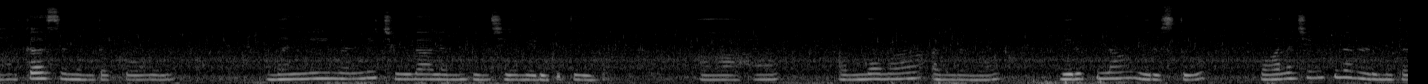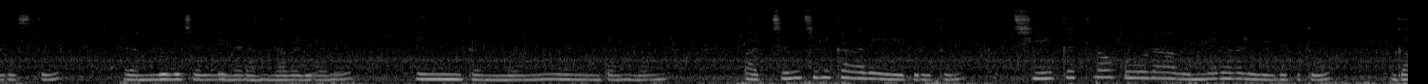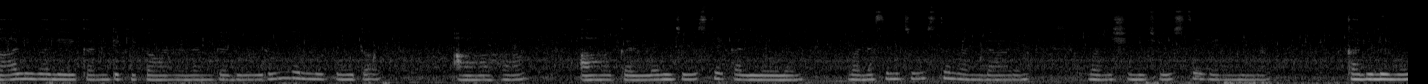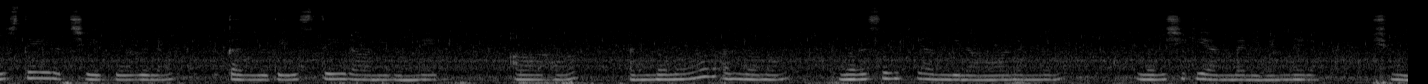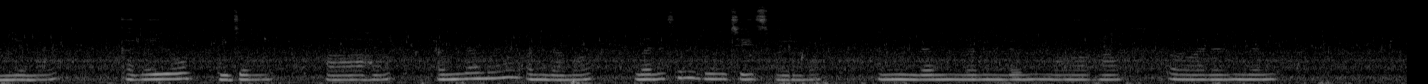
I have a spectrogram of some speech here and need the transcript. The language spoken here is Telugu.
ఆకాశమంత కోవెల మళ్ళీ మళ్ళీ చూడాలనిపించే మెరుపు తీగ. ఆహా అందమా అందమా. మెరుపులా మెరుస్తూ వాన చినుకుల నడుమ తడుస్తూ రంగులు చల్లిన రంగవడి వలె ఎంత అందం ఎంత పచ్చని చిలుక వలె ఎగురుతూ చీకట్లో కూడా వెన్నెరవలి వెలుగుతూ గాలి వలె కంటికి కాననంత దూరం వెళ్ళిపోతా. ఆహా ఆ కళ్ళని చూస్తే కల్లోలం మనసుని చూస్తే మందారం మనిషిని చూస్తే వెన్నెల కనులు మూస్తే వచ్చే కోవెల కళ్ళు తెరిస్తే రాని వెన్నెల. ఆహా అందమా అందమా మనసుకి అందిన ఆనందం మనిషికి అందని వెన్నెల. శూన్యమా? నిజమా ఆహా అందమా అందమా మనసును దూచే స్వరమా. అందం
